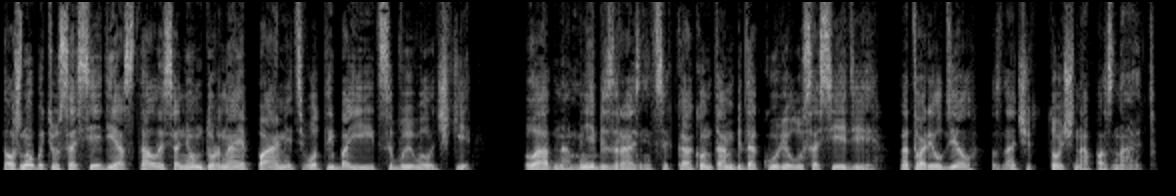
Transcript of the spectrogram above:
Должно быть, у соседей осталась о нем дурная память, вот и боится выволочки. Ладно, мне без разницы, как он там бедокурил у соседей. Натворил дел, значит, точно опознают.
